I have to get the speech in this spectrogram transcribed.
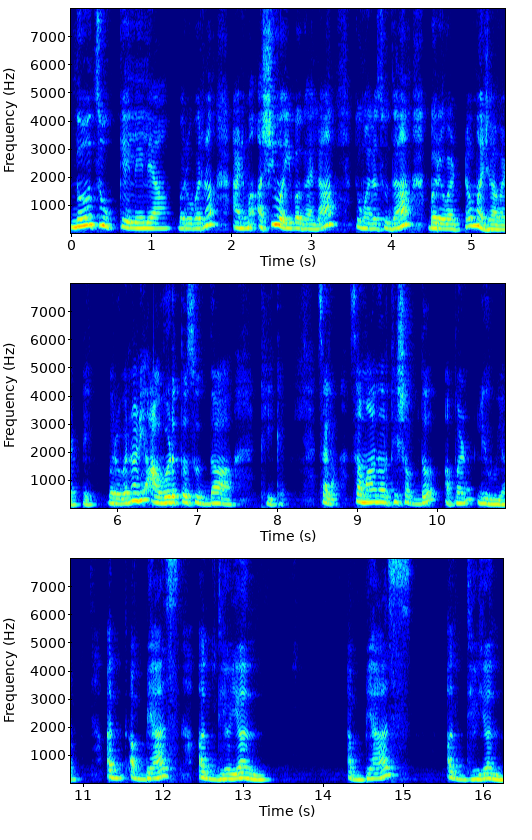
न चूक केलेल्या. बरोबर ना? आणि मग अशी वही बघायला तुम्हाला सुद्धा बरं वाटतं मजा वाटते. बरोबर ना? आणि आवडतं सुद्धा. ठीक आहे. चला समानार्थी शब्द आपण लिहूया. अभ्यास अध्ययन. अभ्यास अध्ययन.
